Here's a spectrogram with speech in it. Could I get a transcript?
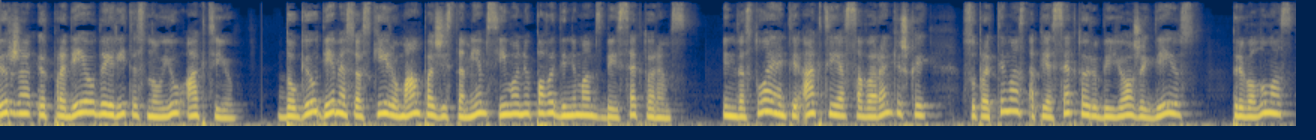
biržą ir pradėjau dairytis naujų akcijų. Daugiau dėmesio skyriu man pažįstamiems įmonių pavadinimams bei sektoriams. Investuojant į akcijas savarankiškai, supratimas apie sektorių bei jo žaidėjus, privalumas,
